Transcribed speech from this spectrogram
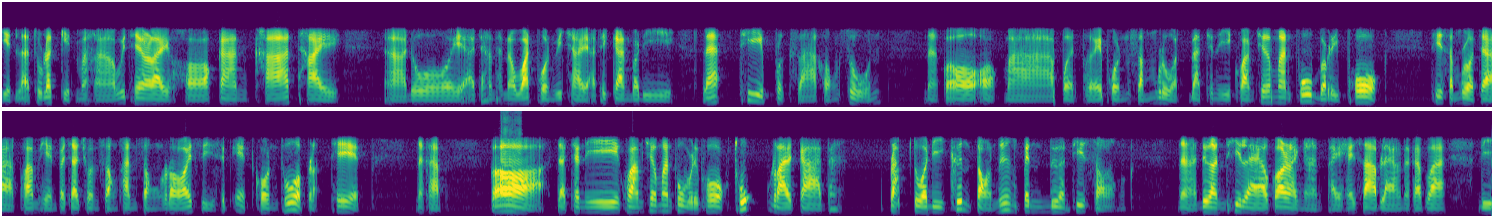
กิจและธุรกิจมหาวิทยาลัยหอการค้าไทยโดยอาจารย์ธนวัฒน์พลวิชัยอธิการบดี และที่ปรึกษาของศูนย์นะก็ออกมาเปิดเผยผลสำรวจดัชนีความเชื่อมั่นผู้บริโภค ที่สำรวจจากความเห็นประชาชน 2,241 คนทั่วประเทศนะครับ ก็ดัชนีความเชื่อมั่นผู้บริโภคทุกรายการนะปรับตัวดีขึ้นต่อเนื่องเป็นเดือนที่สองนะเดือนที่แล้วก็รายงานไปให้ทราบแล้วนะครับ ว่าดี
